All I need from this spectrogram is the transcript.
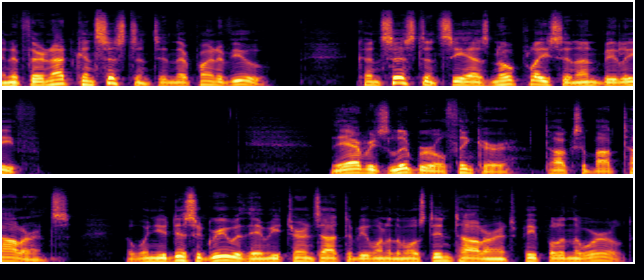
And if they're not consistent in their point of view, Consistency has no place in unbelief. The average liberal thinker talks about tolerance, but when you disagree with him, he turns out to be one of the most intolerant people in the world.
